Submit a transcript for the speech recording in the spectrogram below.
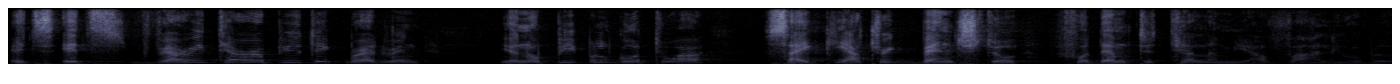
It's, it's very therapeutic, brethren. You know, people go to a psychiatric bench to, for them to tell them you're valuable.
